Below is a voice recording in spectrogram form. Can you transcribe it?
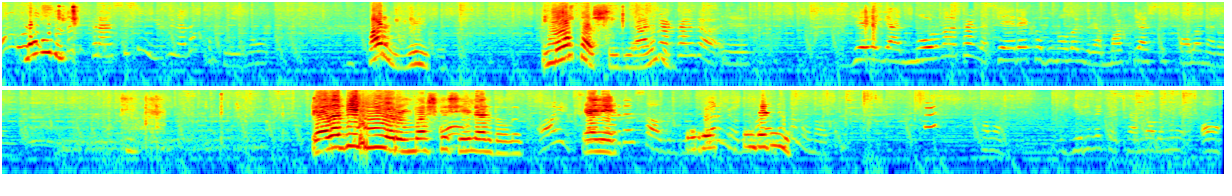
Ama Ne oldu? prensesin yüzü neden takılıyor? Ne oldu? Harbi bilmiyorum. Mor taşlıydı yani. Galiba değil mi? kanka e, G, yani normal kanka TR kadını olabilir yani makyajsız falan herhalde. Ya da bilmiyorum başka şeyler de olabilir. Hayır çok Yani- yerden saldırdı. Görmüyordum. dedim mi? Tamam. Geri zekalı kendi adamını ah.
